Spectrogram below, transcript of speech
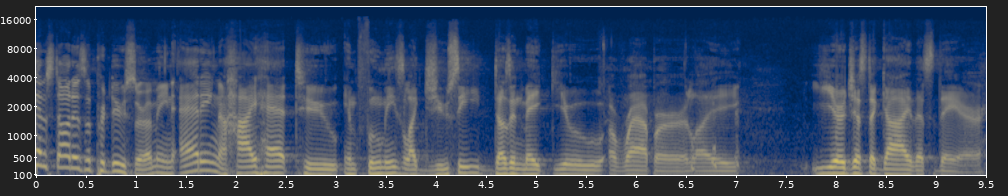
You got to start as a producer. I mean, adding a hi hat to Infumis like Juicy doesn't make you a rapper. Like you're just a guy that's there.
